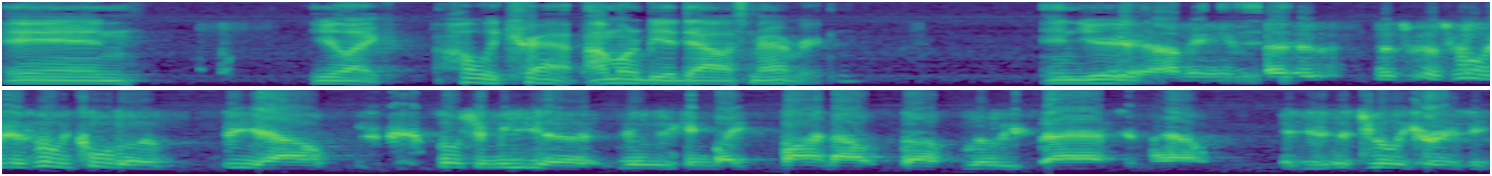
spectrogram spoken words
and you're like, "Holy crap, I'm going to be a Dallas Maverick." And you're yeah, I mean, it's, it's really it's really cool to see how social media really can like find out stuff really fast, and how it's, it's really crazy.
